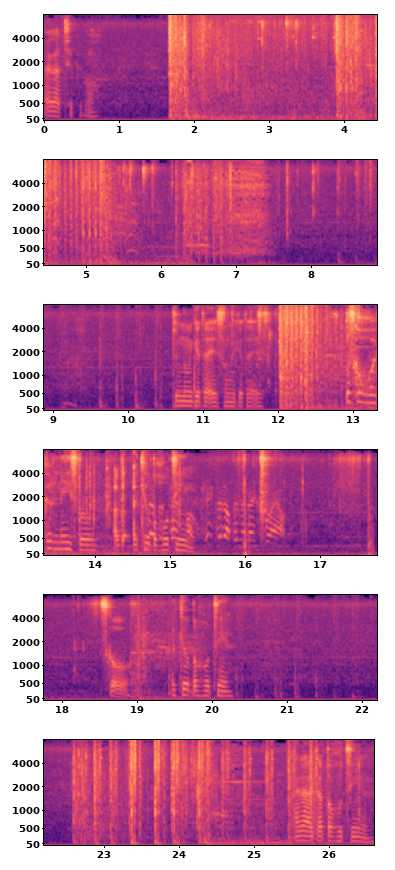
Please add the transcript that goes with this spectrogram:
I got two people. Dude, let me get that ace. Let me get that ace. Let's go! I got an ace, bro. I got, I killed the whole team. Let's go. I killed the whole team. I know, I got the whole team.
